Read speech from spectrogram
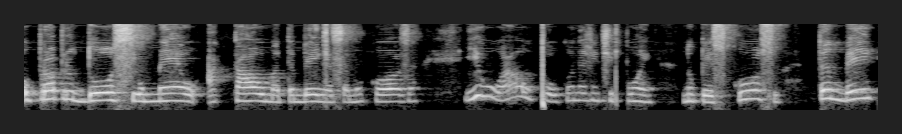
o próprio doce, o mel, acalma também essa mucosa. E o álcool, quando a gente põe no pescoço, também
